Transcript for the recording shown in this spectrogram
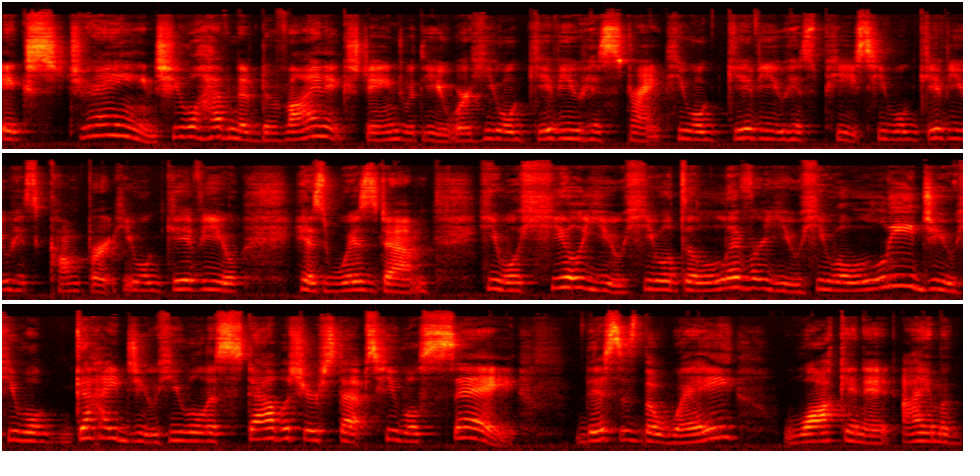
exchange, He will have a divine exchange with you where He will give you His strength, He will give you His peace, He will give you His comfort, He will give you His wisdom, He will heal you, He will deliver you, He will lead you, He will guide you, He will establish your steps, He will say, This is the way walk in it. I am a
